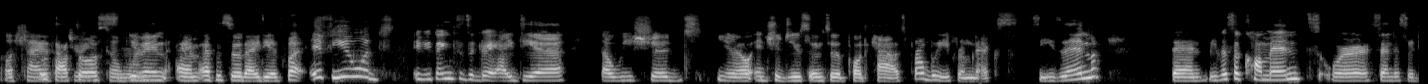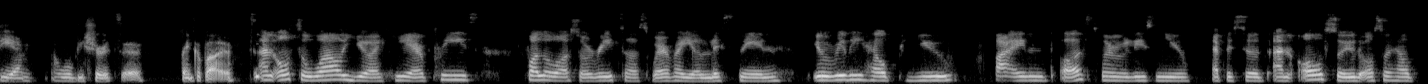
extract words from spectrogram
or Shayo Look at us someone. giving um, episode ideas. But if you would, if you think this is a great idea, that we should, you know, introduce into the podcast probably from next season, then leave us a comment or send us a DM and we'll be sure to think about it. And also, while you're here, please follow us or rate us wherever you're listening. It'll really help you find us when we release new episodes and also it'll also help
